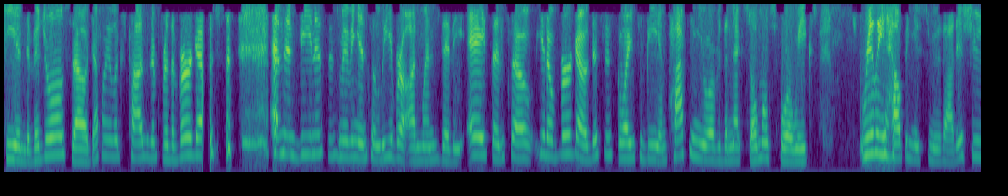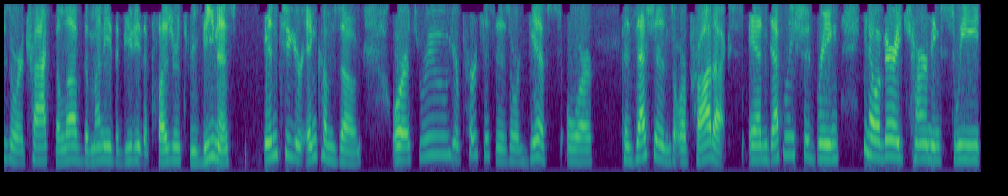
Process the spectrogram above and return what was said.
key individuals. So definitely looks positive for the Virgos. and then Venus is moving into Libra on Wednesday the 8th. And so, you know, Virgo, this is going to be impacting you over the next almost four weeks, really helping you smooth out issues or attract the love, the money, the beauty, the pleasure through Venus into your income zone or through your purchases or gifts or possessions or products and definitely should bring, you know, a very charming, sweet,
